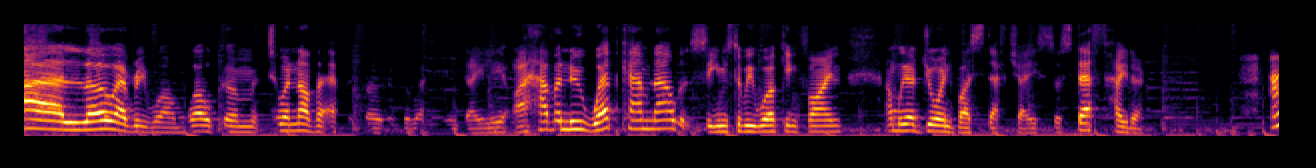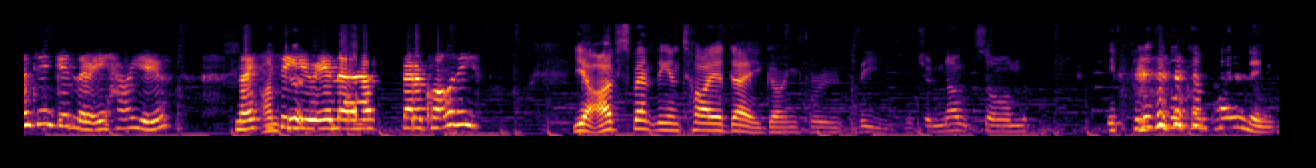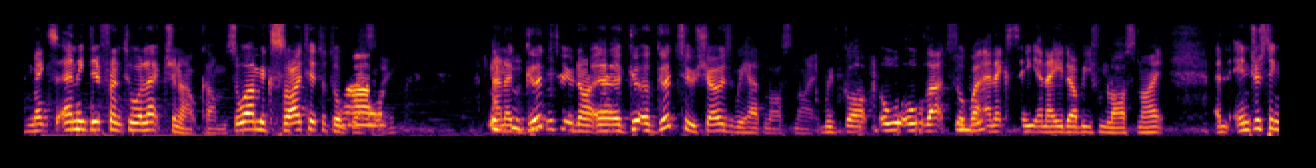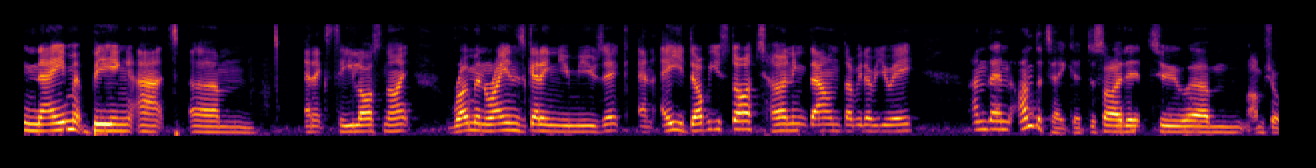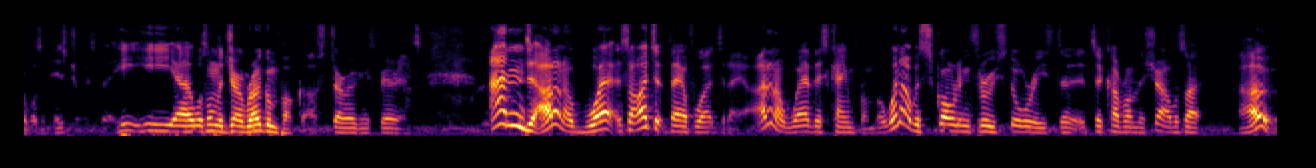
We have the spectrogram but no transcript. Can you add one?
Hello, everyone. Welcome to another episode of the Wrestling Daily. I have a new webcam now that seems to be working fine, and we are joined by Steph Chase. So, Steph, how you doing? I'm doing good, Louis. How are you? Nice to I'm see good. you in uh, better quality. Yeah, I've spent the entire day going through these, which are notes on if political campaigning makes any difference to election outcomes. So I'm excited to talk Wow. wrestling. And a good two night, a, good, a good two shows we had last night. We've got all, all that talk about NXT and AEW from last night. An interesting name being at um, NXT last night. Roman Reigns getting new music, an AEW star turning down WWE, and then Undertaker decided to. Um, I'm sure it wasn't his choice, but he he uh, was on the Joe Rogan podcast, Joe Rogan Experience. And I don't know where. So I took day off work today. I don't know where this came from, but when I was scrolling through stories to to cover on the show, I was like, oh,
